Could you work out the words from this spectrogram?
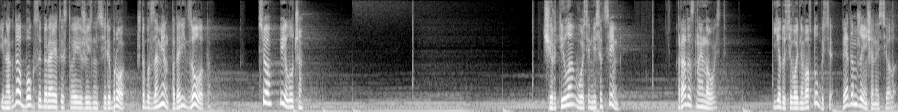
Иногда Бог забирает из твоей жизни серебро, чтобы взамен подарить золото. Все, и лучше. Чертила 87. Радостная новость. Еду сегодня в автобусе, рядом женщина села.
